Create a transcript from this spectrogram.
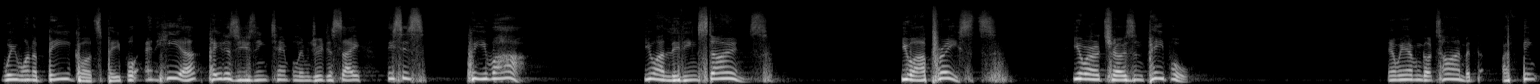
We want to be God's people. And here, Peter's using temple imagery to say, This is who you are. You are living stones. You are priests. You are a chosen people. Now, we haven't got time, but I think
